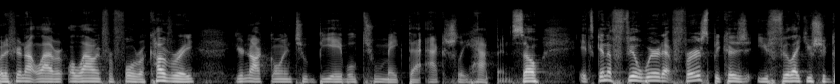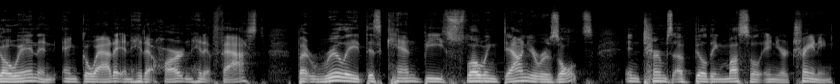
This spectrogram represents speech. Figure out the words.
But if you're not allowing for full recovery, you're not going to be able to make that actually happen. So it's going to feel weird at first because you feel like you should go in and, and go at it and hit it hard and hit it fast. But really, this can be slowing down your results in terms of building muscle in your training.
